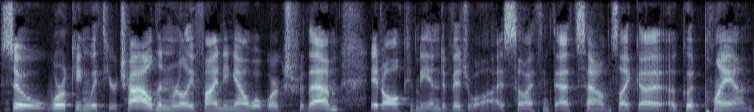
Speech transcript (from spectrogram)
So, working with your child and really finding out what works for for them, it all can be individualized. So I think that sounds like a, a good plan.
